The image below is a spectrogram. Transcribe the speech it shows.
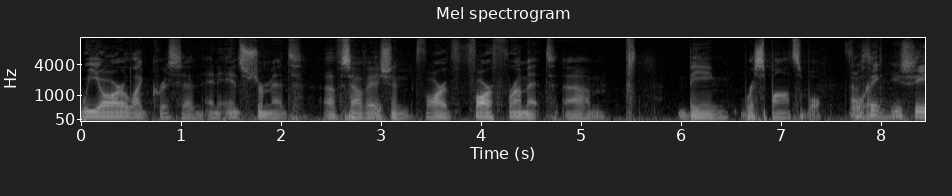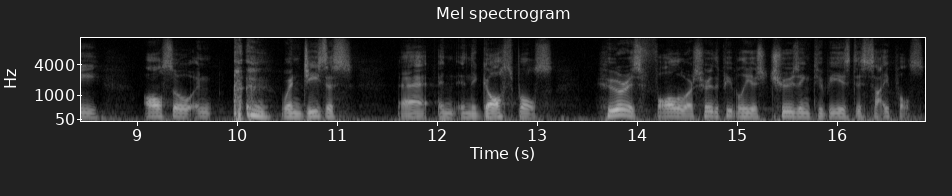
we are, like Chris said, an instrument of salvation, far far from it um, being responsible. And I for think it. you see also in when Jesus uh, in in the Gospels, who are his followers? Who are the people he is choosing to be his disciples?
